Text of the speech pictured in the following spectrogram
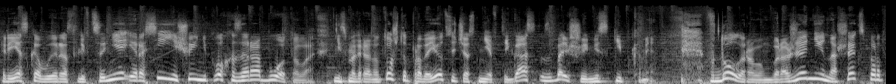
резко выросли в цене, и Россия еще и неплохо заработала, несмотря на то, что продает сейчас нефть и газ с большими скидками. В долларовом выражении наш экспорт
